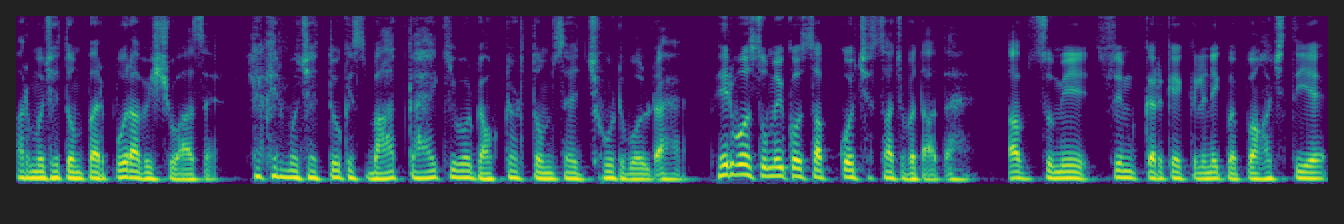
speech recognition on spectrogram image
और मुझे तुम पर पूरा विश्वास है। लेकिन मुझे दुख इस बात का है कि वो डॉक्टर तुमसे झूठ बोल रहा है। फिर वो सुमी को सब कुछ सच बताता है। अब सुमी स्विम करके क्लिनिक में पहुँचती है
